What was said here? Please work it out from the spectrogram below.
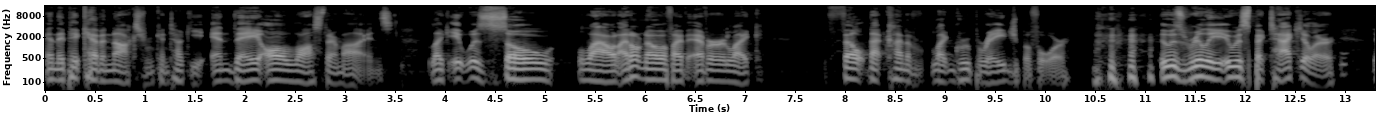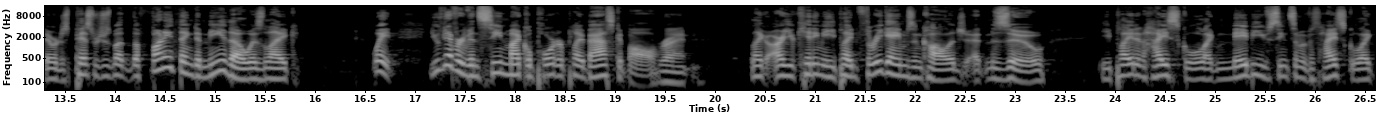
and they pick Kevin Knox from Kentucky, and they all lost their minds. Like it was so loud. I don't know if I've ever like felt that kind of like group rage before. it was really it was spectacular. They were just pissed, which was but the funny thing to me though was like, wait, you've never even seen Michael Porter play basketball. Right. Like, are you kidding me? He played three games in college at Mizzou. He played in high school. Like maybe you've seen some of his high school. Like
